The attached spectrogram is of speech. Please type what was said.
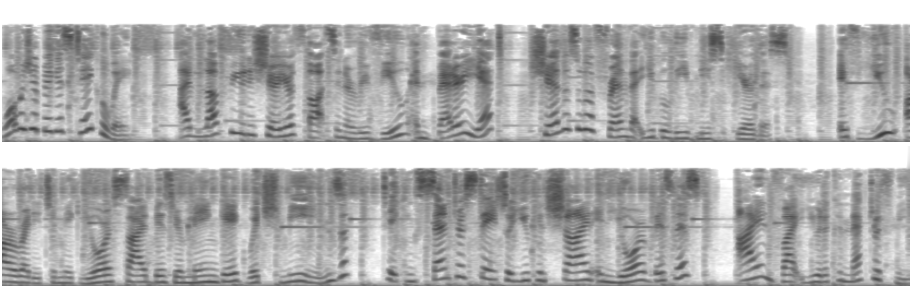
What was your biggest takeaway? I'd love for you to share your thoughts in a review and better yet, share this with a friend that you believe needs to hear this. If you are ready to make your side biz your main gig, which means taking center stage so you can shine in your business, I invite you to connect with me.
